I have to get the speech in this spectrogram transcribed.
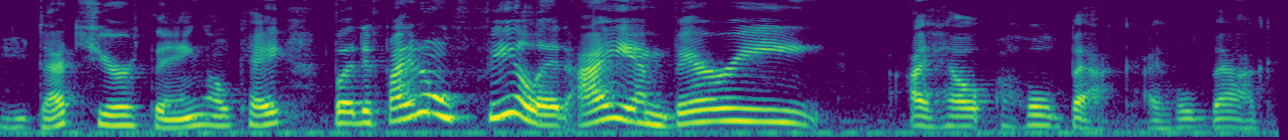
you, that's your thing. Okay, but if I don't feel it, I am very. I hel- I hold back. I hold back.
